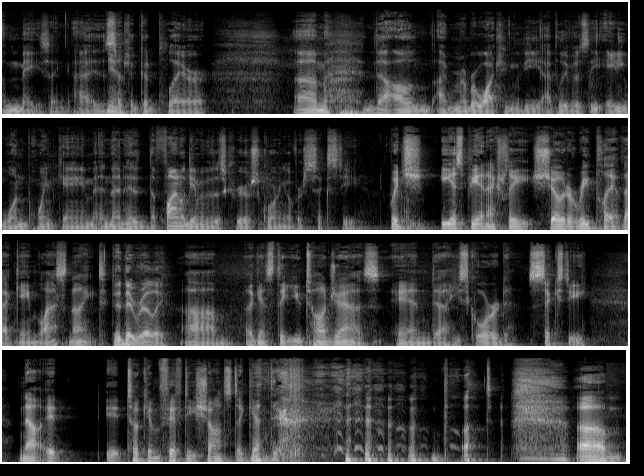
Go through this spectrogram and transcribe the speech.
amazing. Uh, he's Yeah. such a good player. Um, the, I'll, I remember watching the, I believe it was the 81 point game, and then his, the final game of his career, scoring over 60. Which ESPN actually showed a replay of that game last night. Did they really? um, against the Utah Jazz, and uh, he scored 60. Now it it took him 50 shots to get there, but um,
